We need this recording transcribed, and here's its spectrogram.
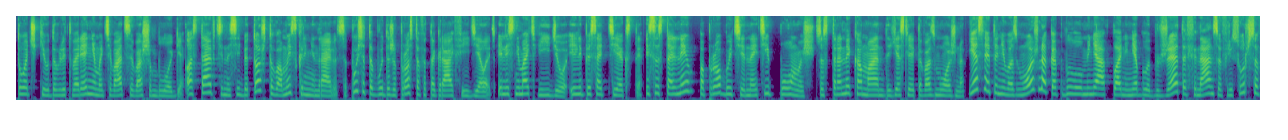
точки удовлетворения мотивации в вашем блоге. Оставьте на себе то, что вам искренне нравится. Пусть это будет даже просто фотографии делать, или снимать видео, или писать тексты. И с остальным попробуйте найти помощь со стороны команды, если это возможно. Если это невозможно, как было у меня в плане не было бюджета, финансов, ресурсов,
